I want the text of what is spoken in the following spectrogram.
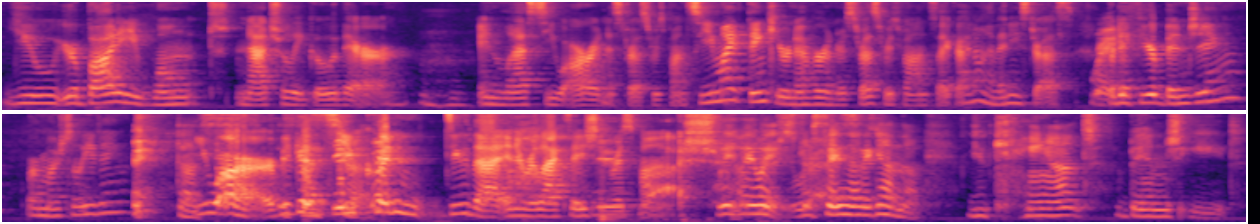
you your body won't naturally go there mm-hmm. unless you are in a stress response. So you might think you're never in a stress response, like I don't have any stress. Right. But if you're binging or emotional eating, you are because you couldn't do that in a relaxation response. Wait, wait, wait. We're saying that again though. You can't binge eat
